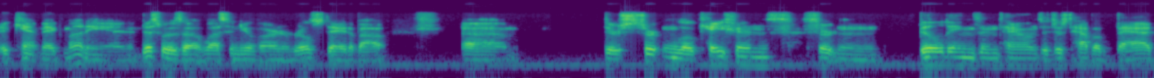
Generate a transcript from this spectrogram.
it can't make money. And this was a lesson you learn in real estate about um, there's certain locations, certain buildings in towns that just have a bad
